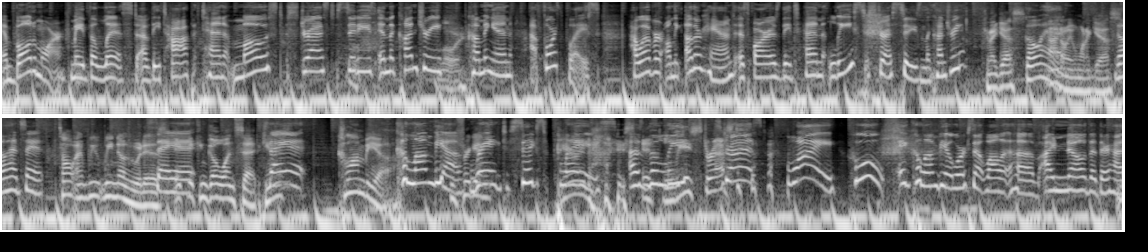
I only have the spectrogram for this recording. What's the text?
And Baltimore made the list of the top 10 most stressed cities in the country, Lord. coming in at fourth place. However, on the other hand, as far as the 10 least stressed cities in the country, Can I guess? Go ahead. I don't even want to guess. go ahead, say it. It's all, and we, we know who it is. Say it. it. can go unsaid. Can't Say it. Columbia. Columbia ranked sixth place as the least least stressed? stressed. Why? Who in Columbia works at WalletHub? I know that there has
